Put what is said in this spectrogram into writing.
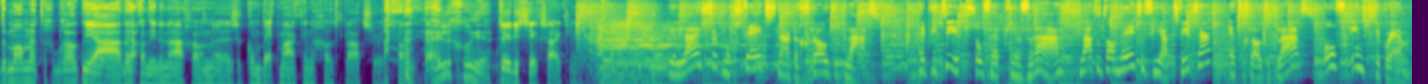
De man met de gebroken Ja, dan kan hij daarna gewoon eh, zijn comeback maken in de grote van Hele goeie. 36 Cycling. Je luistert nog steeds naar De Grote Plaat. Heb je tips of heb je een vraag? Laat het dan weten via Twitter, het Grote Plaat of Instagram.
